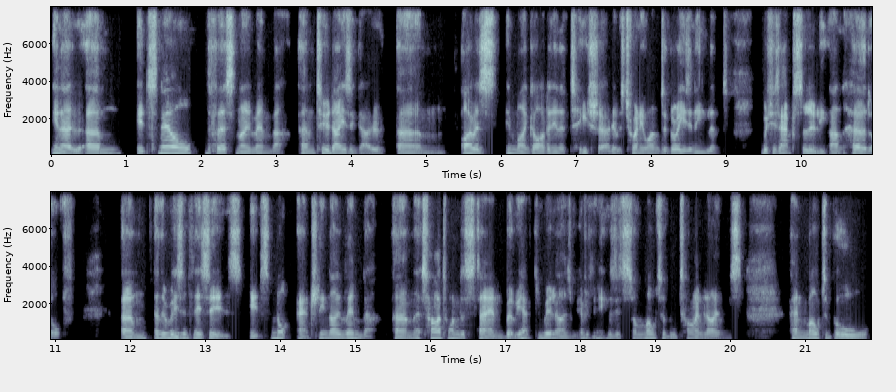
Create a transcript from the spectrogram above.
you know, um, it's now the 1st of November. And two days ago, um, I was in my garden in a t-shirt. and It was 21 degrees in England, which is absolutely unheard of. Um, and the reason for this is it's not actually November. Um, that's hard to understand, but we have to realize everything exists on multiple timelines and multiple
